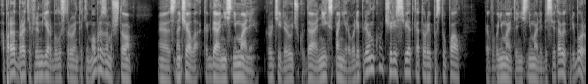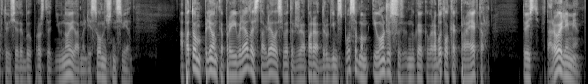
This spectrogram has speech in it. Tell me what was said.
аппарат братьев Люмьер был устроен таким образом, что Э, сначала, когда они снимали, крутили ручку, да, они экспонировали пленку через свет, который поступал. Как вы понимаете, они снимали без световых приборов, то есть это был просто дневной там, или солнечный свет. А потом пленка проявлялась, вставлялась в этот же аппарат другим способом, и он же ну, как, работал как проектор. То есть второй элемент.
